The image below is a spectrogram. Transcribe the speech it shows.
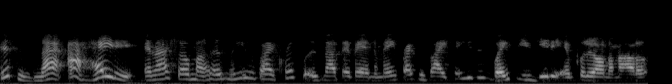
"This is not. I hate it." And I showed my husband. He was like, "Crystal, it's not that bad." And the main practice like, "Can you just wait till you get it and put it on the model?"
